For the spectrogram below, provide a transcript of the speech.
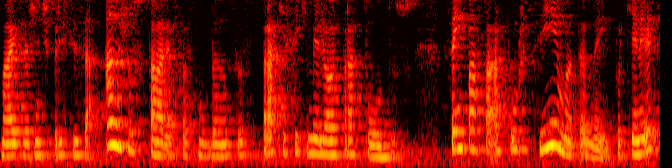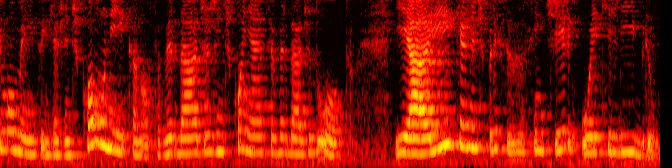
mas a gente precisa ajustar essas mudanças para que fique melhor para todos sem passar por cima também, porque nesse momento em que a gente comunica a nossa verdade, a gente conhece a verdade do outro. E é aí que a gente precisa sentir o equilíbrio,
